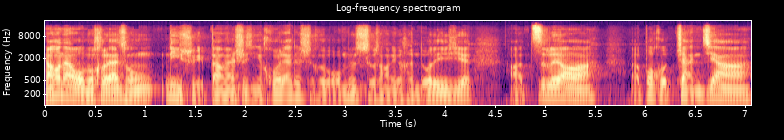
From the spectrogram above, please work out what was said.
然后呢，我们后来从丽水办完事情回来的时候，我们手上有很多的一些啊资料啊啊，包括展架啊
